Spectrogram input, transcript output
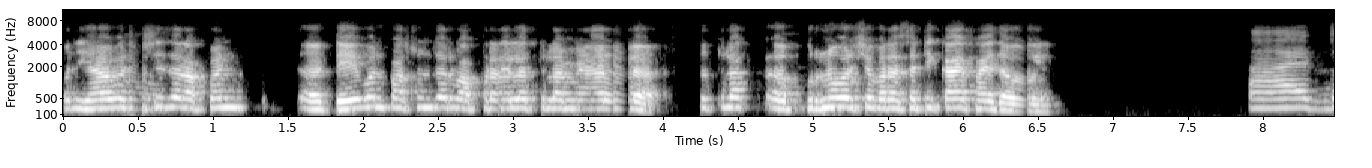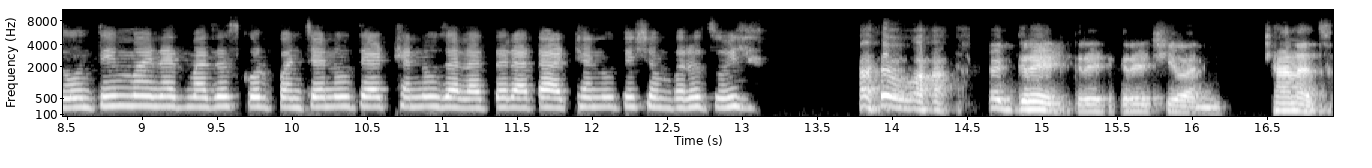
पण ह्या वर्षी. जर आपण डे 1 पासून जर वापरायला तुला मिळालं, तर तुला पूर्ण वर्षभरासाठी काय फायदा होईल? दोन तीन महिन्यात माझा स्कोर पंच्याण्णव ते अठ्ठ्याण्णव झाला तर आता अठ्ठ्याण्णव ते शंभरच होईल. वा! Great great great Shivani. छानच.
